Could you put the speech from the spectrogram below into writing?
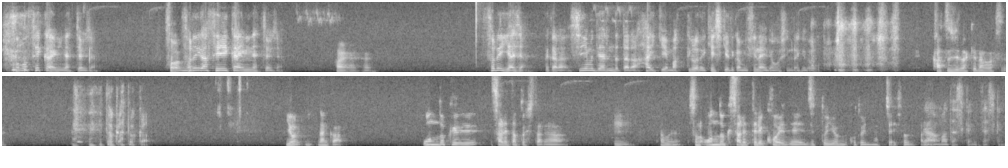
その世界になっちゃうじゃん そうだね。それが正解になっちゃうじゃんはいはいはい。それ嫌じゃんだから CM でやるんだったら背景真っ黒で景色とか見せないでほしいんだけど。活字だけ流す。とかとか。よなんか音読されたとしたらうん。多分その音読されてる声でずっと読むことになっちゃいそうだから。やっあーまあ確かに確かに。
